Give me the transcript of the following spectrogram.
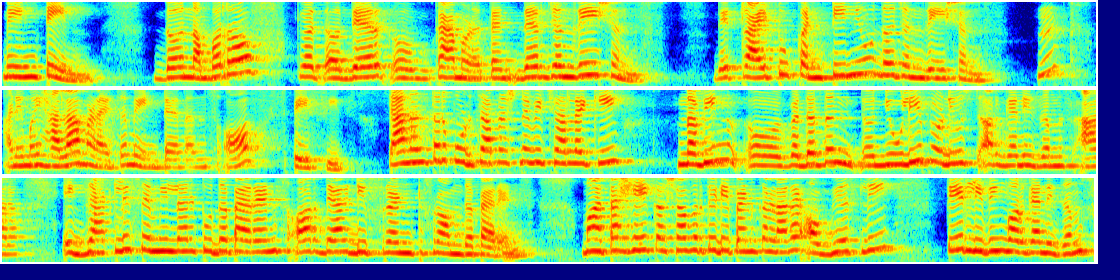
maintain the number of किंवा देअर काय म्हणत their generations they try to continue the generations आणि मग ह्याला म्हणायचं मेंटेनन्स ऑफ स्पेसीज त्यानंतर पुढचा प्रश्न विचारला की नवीन whether the newly produced organisms are exactly similar to the parents or they are different from the parents मग आता हे कशावरती डिपेंड करणार आहे? ऑब्वियसली ते लिव्हिंग ऑर्गॅनिझम्स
